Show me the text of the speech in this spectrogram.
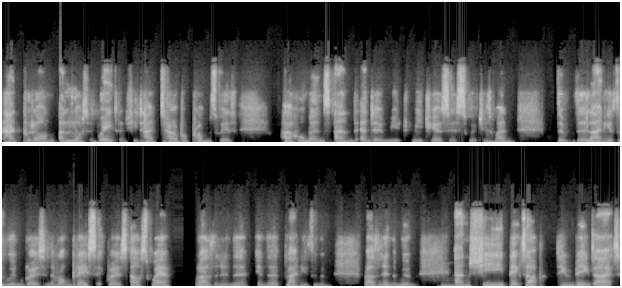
had put on a lot of weight and she'd had terrible problems with her hormones and endometriosis which is mm. when the, the lining of the womb grows in the wrong place it grows elsewhere rather than in the in the lining of the womb rather than in the womb mm. and she picked up the human being diet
